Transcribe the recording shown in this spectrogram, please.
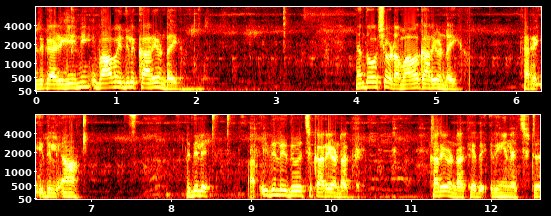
ഇത് കഴുകി ഇനി ബാവ ഇതിൽ കറി ഉണ്ടായിരിക്കും ഞാൻ ദോശ ഇടാം. ബാവ കറി ഉണ്ടായിരിക്കും കറി ഇതിൽ ആ ഇതിൽ ഇതിൽ ഇത് വെച്ച് കറി ഉണ്ടാക്ക്. കറി ഉണ്ടാക്കി. ഇത് ഇതിങ്ങനെ വെച്ചിട്ട്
